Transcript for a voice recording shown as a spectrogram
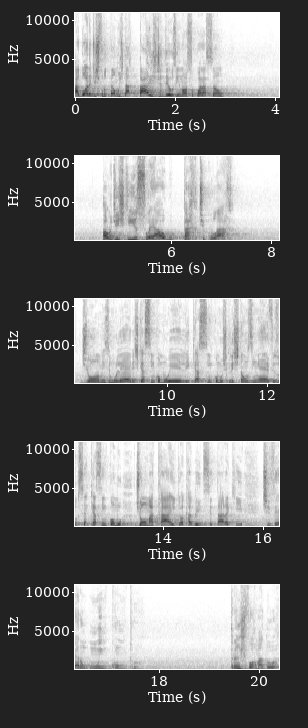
agora desfrutamos da paz de Deus em nosso coração. Paulo diz que isso é algo particular de homens e mulheres que, assim como ele, que assim como os cristãos em Éfeso, que assim como John Mackay, que eu acabei de citar aqui, tiveram um encontro transformador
